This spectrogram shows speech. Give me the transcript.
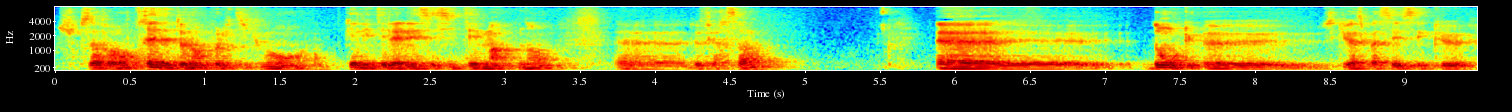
je trouve ça vraiment très étonnant politiquement. Quelle était la nécessité maintenant de faire ça? Euh, donc, euh, ce qui va se passer, c'est que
